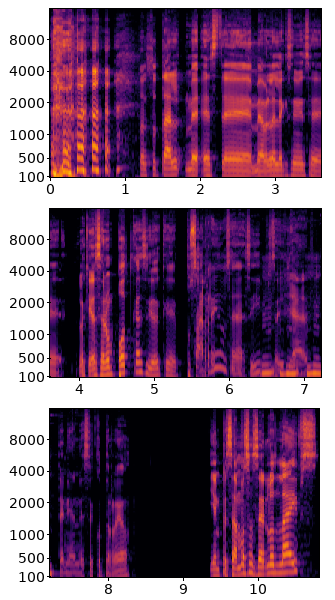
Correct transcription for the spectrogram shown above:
Entonces, total, me, este, me habla el día que sigue y me dice, ¿lo quieres hacer un podcast? Y yo de que, pues arre, o sea, sí, pues ya tenían ese cotorreo. Y empezamos a hacer los lives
